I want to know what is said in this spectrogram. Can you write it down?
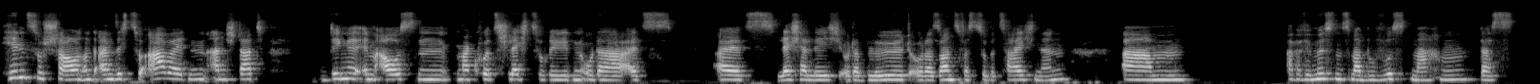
hinzuschauen und an sich zu arbeiten, anstatt Dinge im Außen mal kurz schlecht zu reden oder als als lächerlich oder blöd oder sonst was zu bezeichnen. Ähm, aber wir müssen uns mal bewusst machen, dass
